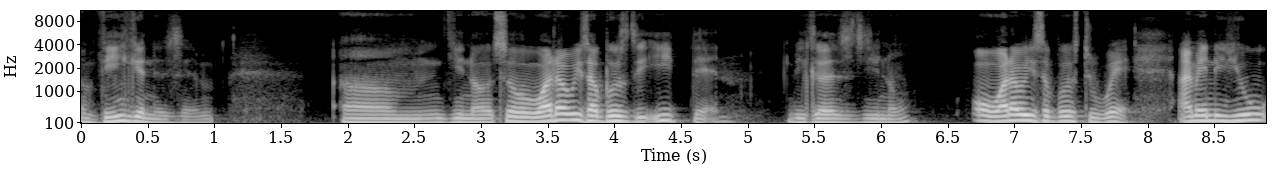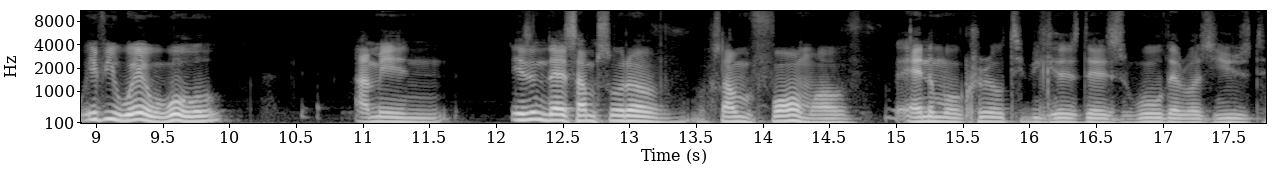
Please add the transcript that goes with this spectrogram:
veganism. Um, you know, so what are we supposed to eat then? Because you know, or what are we supposed to wear? I mean, you if you wear wool, I mean, isn't there some sort of some form of animal cruelty because there's wool that was used,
